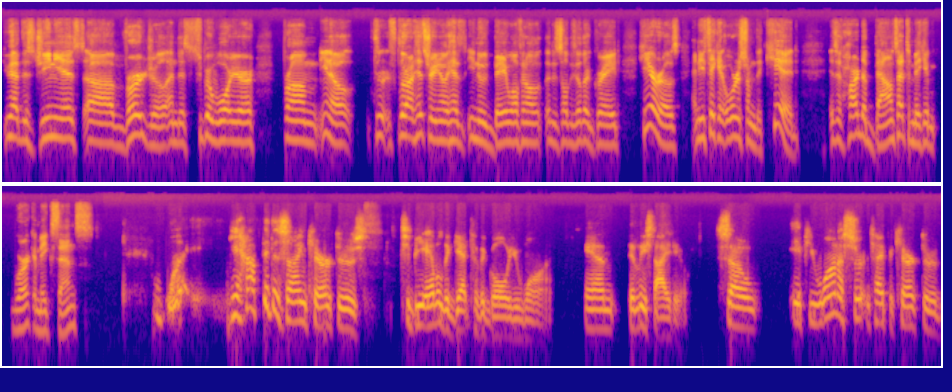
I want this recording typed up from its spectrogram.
you have this genius uh, Virgil and this super warrior from, you know, th- throughout history, you know, he has you know Beowulf and all and all these other great heroes, and he's taking orders from the kid. Is it hard to balance that to make it work and make sense? What you have to design characters to be able to get to the goal you want, and at least I do. So if you want a certain type of character,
